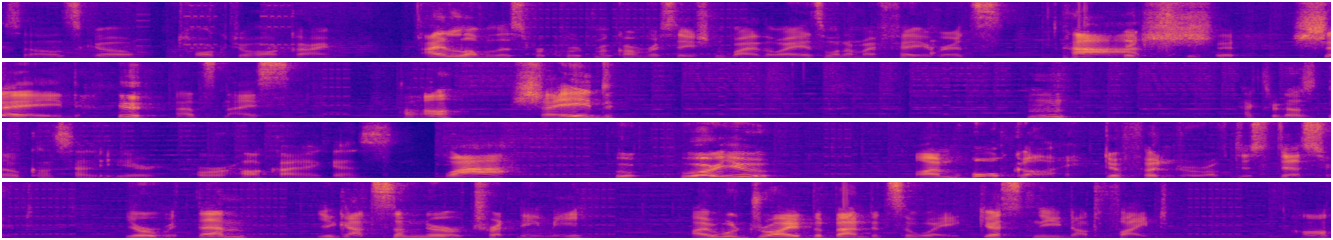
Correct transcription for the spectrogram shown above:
So let's go talk to Hawkeye. I love this recruitment conversation, by the way. It's one of my favorites. Ah, sh- shade. that's nice. Huh? Shade? Hmm? Hector does no consent either, or Hawkeye, I guess. Wah! Who, who are you? I'm Hawkeye, defender of this desert. You're with them? You got some nerve threatening me. I will drive the bandits away. Guests need not fight. Huh?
